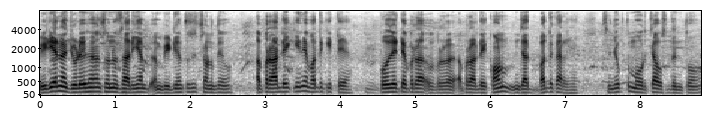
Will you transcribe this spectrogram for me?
ਮੀਡੀਆ ਨਾਲ ਜੁੜੇ ਹੋਏ ਹੋ ਤੁਹਾਨੂੰ ਸਾਰੀਆਂ ਵੀਡੀਓ ਤੁਸੀਂ ਸੁਣਦੇ ਹੋ। ਅਪਰਾਧੇ ਕਿਹਨੇ ਵੱਧ ਕੀਤੇ ਆ? ਪੋਜ਼ਿਟਿਵ ਅਪਰਾਧੇ ਕੌਣ ਜਦ ਵੱਧ ਕਰ ਰਿਹਾ? ਸੰਯੁਕਤ ਮੋਰਚਾ ਉਸ ਦਿਨ ਤੋਂ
